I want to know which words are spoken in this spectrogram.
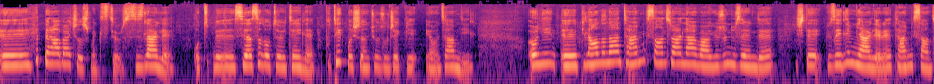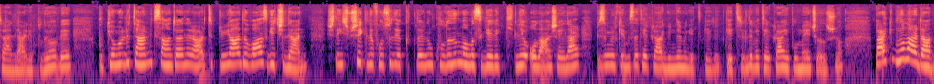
e, hep beraber çalışmak istiyoruz sizlerle, o, e, siyasal otoriteyle. Bu tek başına çözülecek bir yöntem değil. Örneğin e, planlanan termik santraller var yüzün üzerinde işte güzelim yerlere termik santraller yapılıyor ve bu kömürlü termik santraller artık dünyada vazgeçilen işte hiçbir şekilde fosil yakıtlarının kullanılmaması gerekli olan şeyler bizim ülkemize tekrar gündeme getirildi ve tekrar yapılmaya çalışıyor. Belki buralardan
